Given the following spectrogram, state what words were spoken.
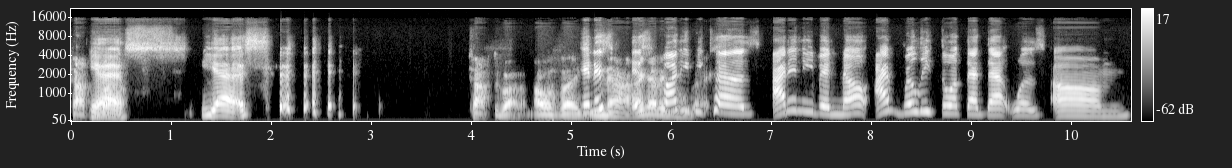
top to bottom, Yes. Yes. top to bottom. I was like, and it's nah, I funny go because I didn't even know. I really thought that that was um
